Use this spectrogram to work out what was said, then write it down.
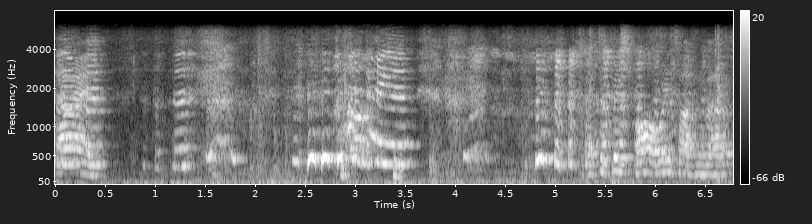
nine. Oh my god. That's a fish ball. What are you talking about?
